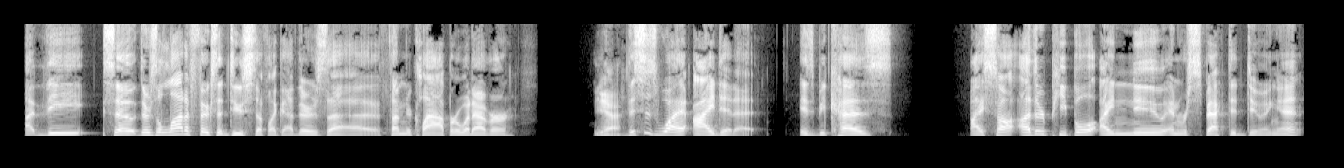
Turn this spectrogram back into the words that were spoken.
Uh, the so there's a lot of folks that do stuff like that. There's uh, Thunderclap or whatever. Yeah, This is why I did it, is because I saw other people I knew and respected doing it,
